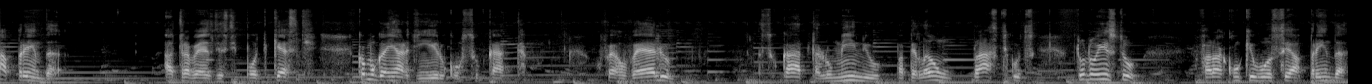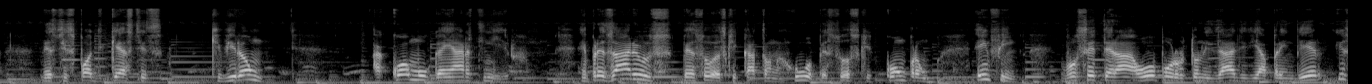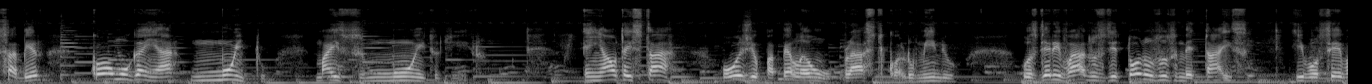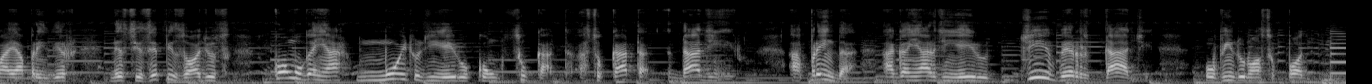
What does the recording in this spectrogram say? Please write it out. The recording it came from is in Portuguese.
Aprenda através deste podcast como ganhar dinheiro com sucata. O ferro velho, sucata, alumínio, papelão, plásticos, tudo isto fará com que você aprenda nestes podcasts que virão a como ganhar dinheiro. Empresários, pessoas que catam na rua, pessoas que compram, enfim, você terá a oportunidade de aprender e saber como ganhar muito, mas muito dinheiro. Em alta está hoje o papelão, o plástico, o alumínio, os derivados de todos os metais e você vai aprender nestes episódios como ganhar muito dinheiro com sucata. A sucata dá dinheiro. Aprenda a ganhar dinheiro de verdade ouvindo o nosso podcast.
